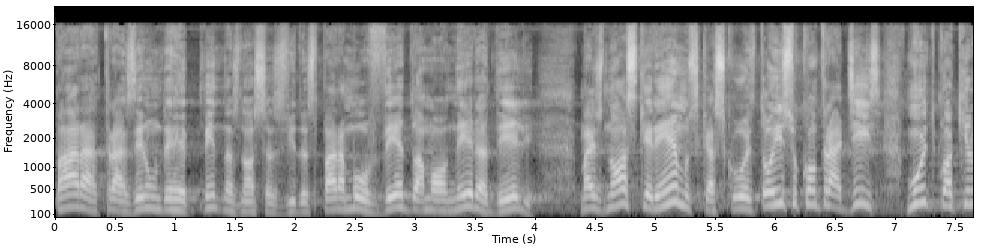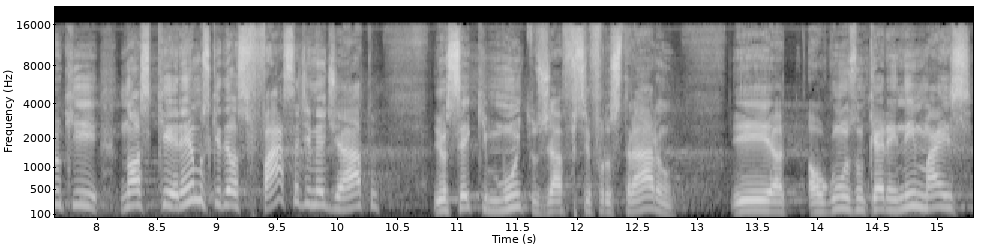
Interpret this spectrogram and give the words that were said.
para trazer um de repente nas nossas vidas, para mover da maneira dele, mas nós queremos que as coisas, então isso contradiz muito com aquilo que nós queremos que Deus faça de imediato. Eu sei que muitos já se frustraram e alguns não querem nem mais,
